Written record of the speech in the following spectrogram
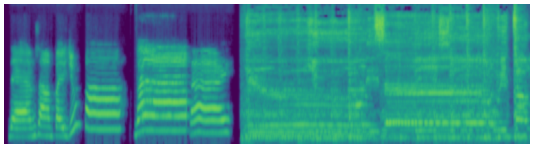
Dan sampai jumpa. Bye. Bye. You, you listen, listen, we talk.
